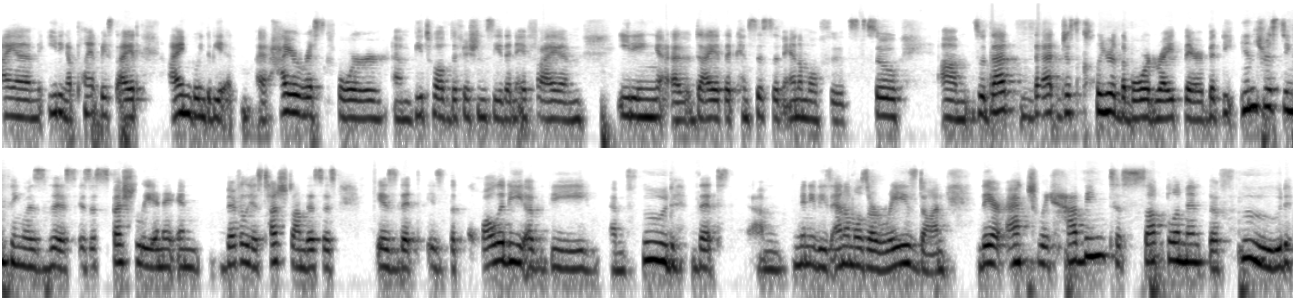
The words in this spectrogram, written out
I am eating a plant-based diet, I'm going to be at, at higher risk for um, B12 deficiency than if I am eating a diet that consists of animal foods. So um, so that that just cleared the board right there. But the interesting thing was this is especially and, and Beverly has touched on this is is that is the quality of the um, food that um, many of these animals are raised on. They are actually having to supplement the food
